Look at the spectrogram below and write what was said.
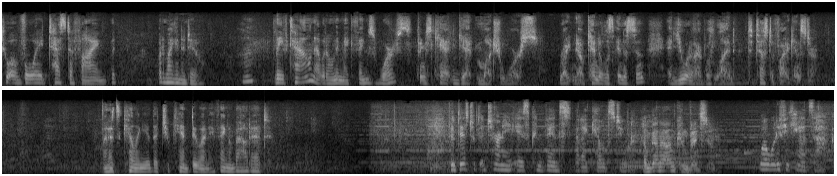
to avoid testifying. But what am I going to do? Huh? Leave town? That would only make things worse. Things can't get much worse. Right now, Kendall is innocent, and you and I are both lined to testify against her. And it's killing you that you can't do anything about it. The district attorney is convinced that I killed Stuart. I'm gonna unconvince him. Well, what if you can't, Zach?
